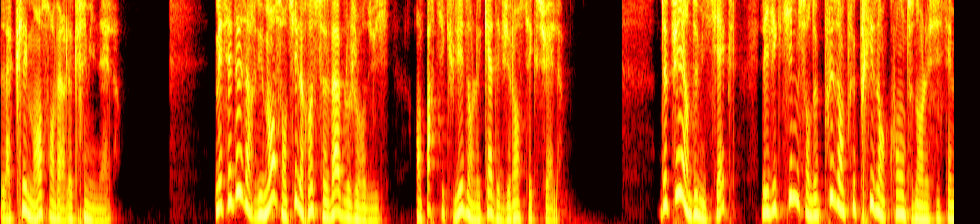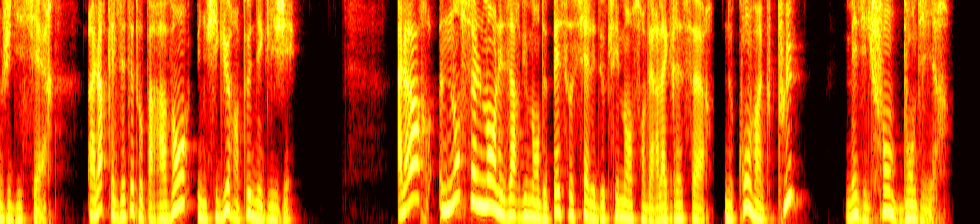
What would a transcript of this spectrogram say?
la clémence envers le criminel. Mais ces deux arguments sont-ils recevables aujourd'hui, en particulier dans le cas des violences sexuelles? Depuis un demi-siècle, les victimes sont de plus en plus prises en compte dans le système judiciaire, alors qu'elles étaient auparavant une figure un peu négligée. Alors, non seulement les arguments de paix sociale et de clémence envers l'agresseur ne convainquent plus, mais ils font bondir.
